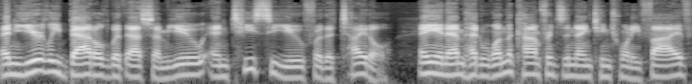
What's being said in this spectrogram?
and yearly battled with SMU and TCU for the title. A&M had won the conference in 1925,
